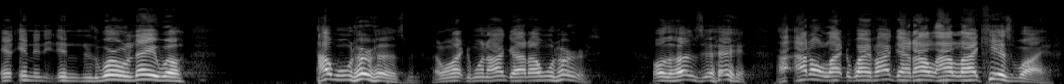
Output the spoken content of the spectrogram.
in, in, in the world today. Well, I want her husband. I don't like the one I got. I want hers. Or the husband said, hey, I, I don't like the wife I got, I, I like his wife.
